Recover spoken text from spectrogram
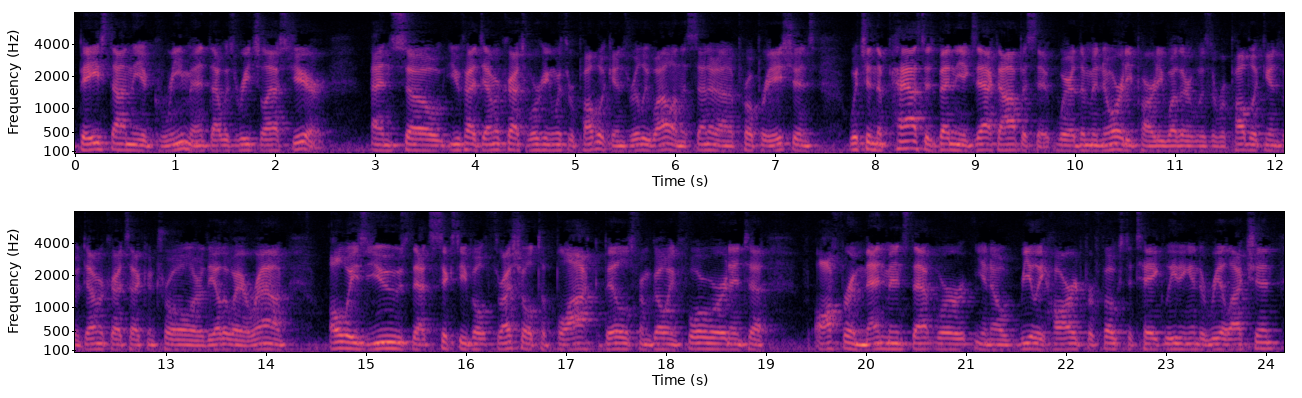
based on the agreement that was reached last year. And so you've had Democrats working with Republicans really well in the Senate on appropriations, which in the past has been the exact opposite, where the minority party, whether it was the Republicans when Democrats had control or the other way around, always used that 60 vote threshold to block bills from going forward and to offer amendments that were, you know, really hard for folks to take leading into reelection.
